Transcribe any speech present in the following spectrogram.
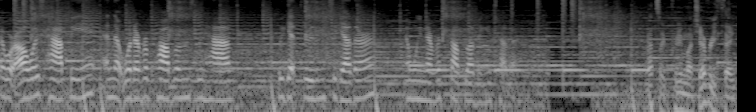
that we're always happy, and that whatever problems we have, we get through them together, and we never stop loving each other. That's like pretty much everything.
